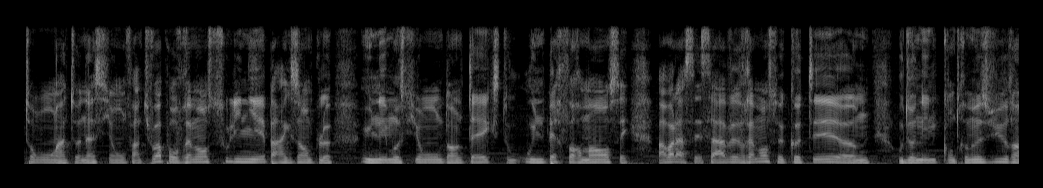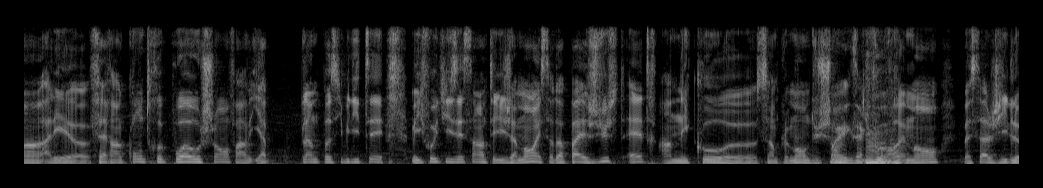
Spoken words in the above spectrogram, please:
ton, intonation. Enfin, tu vois, pour vraiment souligner, par exemple, une émotion dans le texte ou, une performance. Et enfin, voilà, ça avait vraiment ce côté euh, ou donner une contre-mesure, hein, aller faire un contrepoids au chant. Enfin, il y a plein de possibilités, mais il faut utiliser ça intelligemment et ça doit pas juste être un écho euh, simplement du chant. Oui, il faut vraiment, ben ça Gilles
